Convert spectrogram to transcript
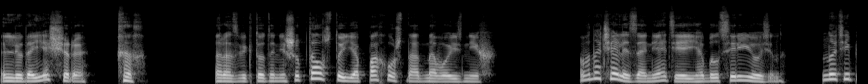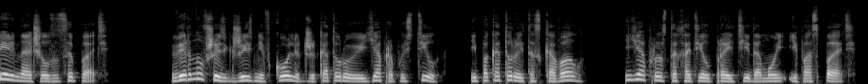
Людоящеры? Хх. Разве кто-то не шептал, что я похож на одного из них? В начале занятия я был серьезен, но теперь начал засыпать. Вернувшись к жизни в колледже, которую я пропустил и по которой тосковал, я просто хотел пройти домой и поспать.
